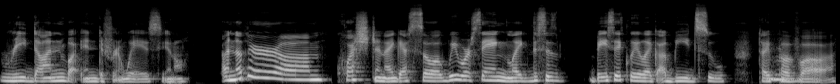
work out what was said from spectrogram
redone, but in different ways, you know. Another um, question, I guess. So we were saying like this is basically like a bead soup type mm-hmm. of uh,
